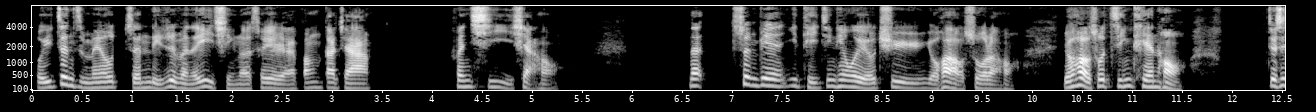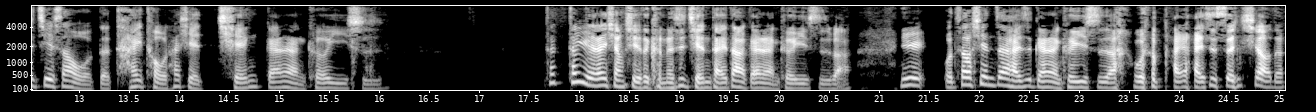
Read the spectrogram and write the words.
我一阵子没有整理日本的疫情了，所以来帮大家。”分析一下哈，那顺便一提，今天我也有去有话好说了哈。有话好说，今天哈就是介绍我的 title，他写前感染科医师，他他原来想写的可能是前台大感染科医师吧，因为我到现在还是感染科医师啊，我的牌还是生效的，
